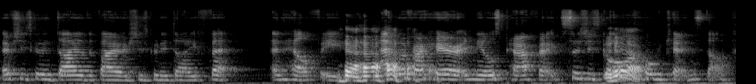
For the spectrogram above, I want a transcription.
if she's going to die of the virus, she's going to die fit and healthy and with her hair and nails perfect. So she's got yeah. all her home kit and stuff.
